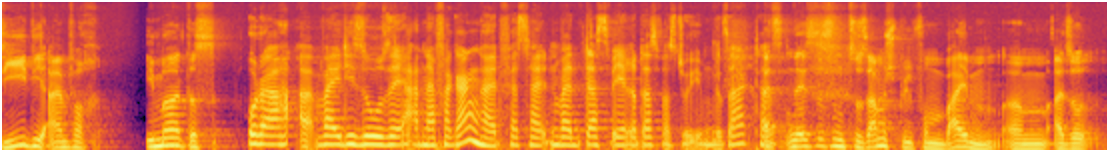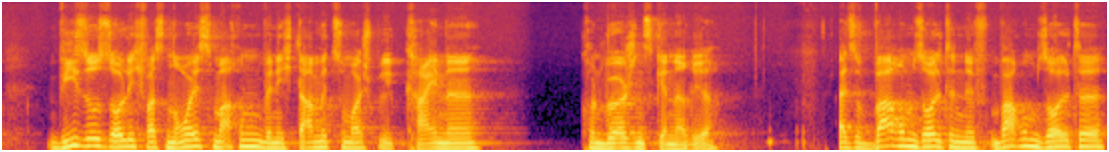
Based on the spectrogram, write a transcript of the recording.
Die, die einfach immer das, Oder äh, weil die so sehr an der Vergangenheit festhalten, weil das wäre das, was du eben gesagt hast. also, es ist ein Zusammenspiel von beiden. Ähm, also wieso soll ich was Neues machen, wenn ich damit zum Beispiel keine Conversions generiere? Also warum sollte eine, warum sollte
